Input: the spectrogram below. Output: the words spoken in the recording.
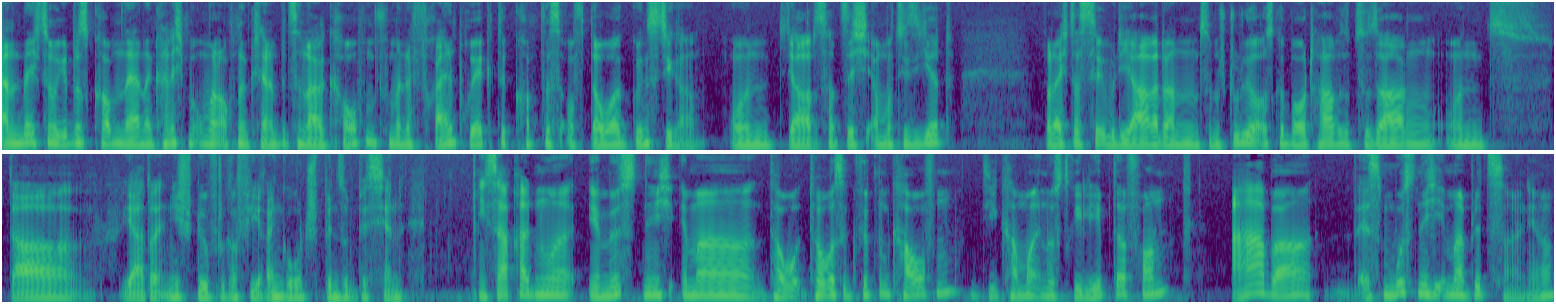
dann bin ich zum Ergebnis gekommen, naja, dann kann ich mir irgendwann auch eine kleine Blitzanlage kaufen. Für meine freien Projekte kommt das auf Dauer günstiger. Und ja, das hat sich amortisiert, weil ich das ja über die Jahre dann zum Studio ausgebaut habe, sozusagen. Und da, ja, da in die Studiofotografie reingerutscht bin, so ein bisschen. Ich sage halt nur, ihr müsst nicht immer teures Equipment kaufen. Die Kameraindustrie lebt davon. Aber es muss nicht immer Blitz sein, ja.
